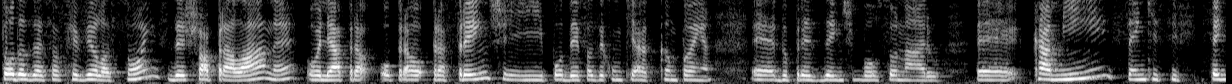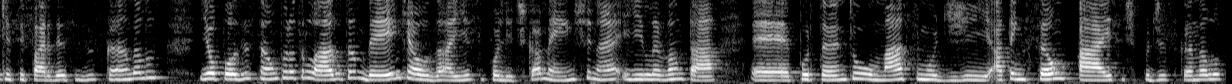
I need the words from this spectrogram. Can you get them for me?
todas essas revelações, deixar para lá, né, olhar para frente e poder fazer com que a campanha é, do presidente Bolsonaro é, caminhe sem que, se, sem que se fale desses escândalos, e oposição, por outro lado, também quer usar isso politicamente né, e levantar, é, portanto, o máximo de atenção a esse tipo de escândalo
